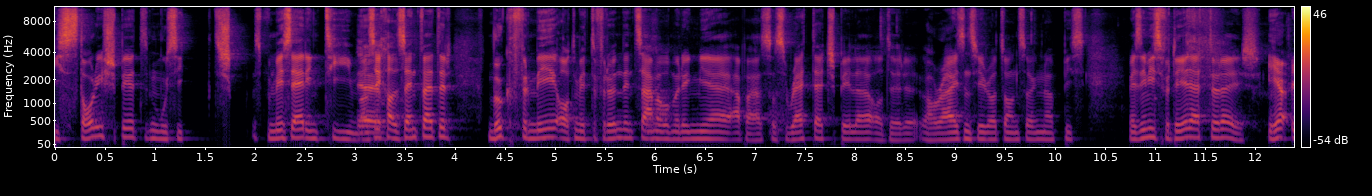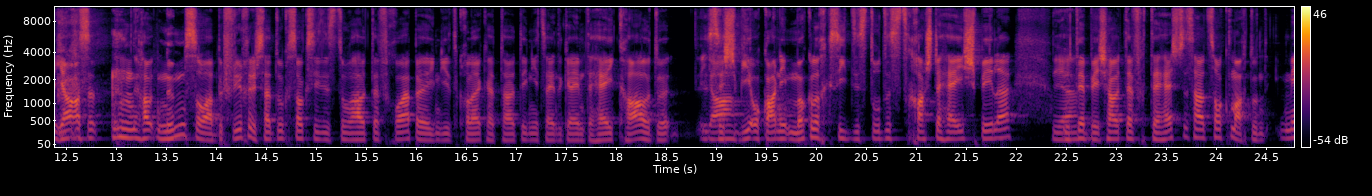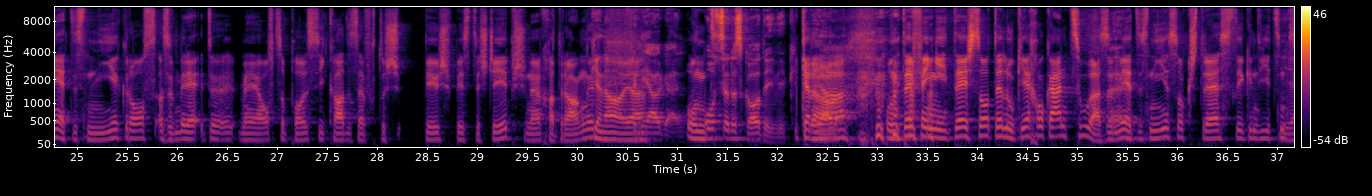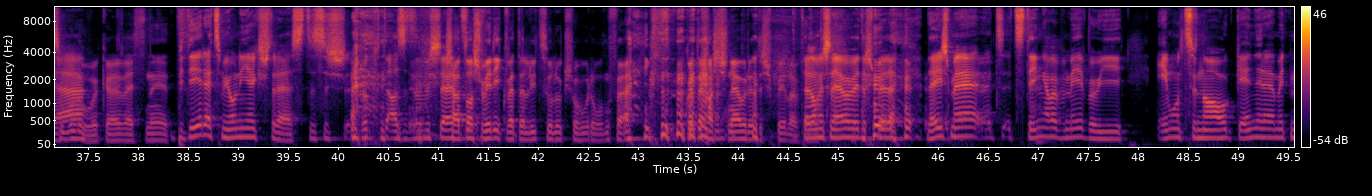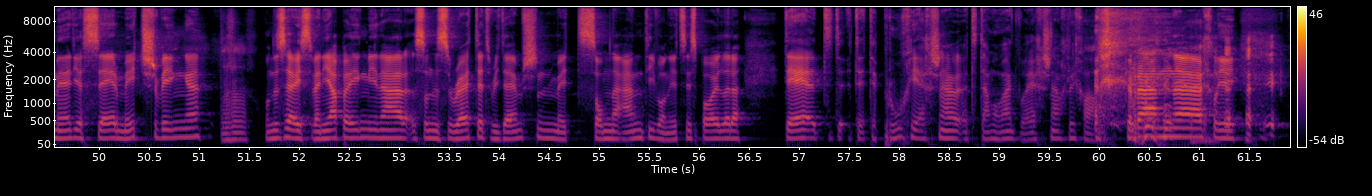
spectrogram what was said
bei Storyspielen, die Musik, das ist für mich sehr intim. Also ich kann es entweder wirklich für mich oder mit der Freundin zusammen, wo wir irgendwie eben so das Red Dead spielen oder Horizon Zero Dawn, so irgendetwas. Ich weiß nicht, wie es für dich dort ist. Ja, ja, also halt nicht mehr so, aber früher war es halt auch so, gewesen, dass du halt einfach auch eben, irgendwie, der Kollege hat halt irgendwie in Game daheim gehabt und du, Ja. es ist wie auch gar nicht möglich gewesen, dass du das kannst daheim spielen Ja. und dann bist halt einfach, dann hast du das halt so gemacht und mir hat das nie gross, also wir, wir haben oft so Policy gehabt, dass einfach du spielst, bis du stirbst und dann kann der andere. Genau, Finde ich ja. auch geil. Und- Außer es geht ewig. Genau. Ja. Und dann finde ich, das ist so, dann schaue ich auch gerne zu. Also mir hat das nie so gestresst, irgendwie zum Ja. Zuschauen, weiß nicht. Bei dir hat es mich auch nie gestresst. Das ist wirklich, also du bist Es ist halt auch schwierig, wenn du Leute zuschaust, die verdammt unfähig. Gut, dann kannst du schneller wieder spielen. Da kann man schnell wieder spielen. Nein, ist mehr das das Ding eben bei mir, weil ich emotional generell mit Medien sehr mitschwinge. Und das heisst, wenn ich eben irgendwie so ein Red Dead Redemption mit so einem Ende, das ich jetzt nicht spoilere, dann dann- dann brauche ich echt schnell den Moment, wo ich echt schnell ein bisschen kann rennen kann, ein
